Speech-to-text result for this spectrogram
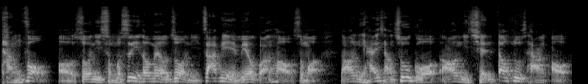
唐凤哦，说你什么事情都没有做，你诈骗也没有管好什么，然后你还想出国，然后你钱到处藏哦。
